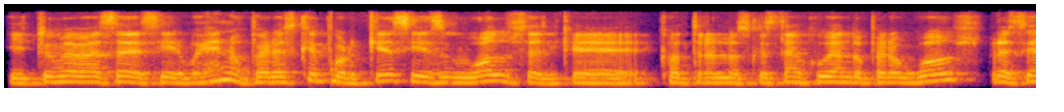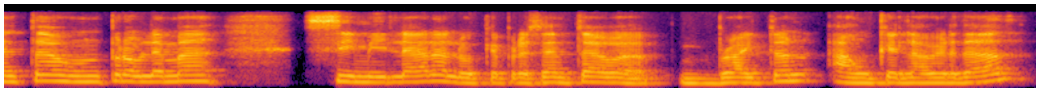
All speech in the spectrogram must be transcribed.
Y tú me vas a decir, bueno, pero es que ¿por qué si es Wolves el que contra los que están jugando? Pero Wolves presenta un problema similar a lo que presenta uh, Brighton, aunque la verdad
